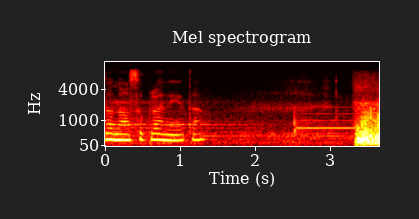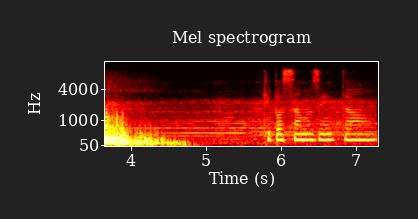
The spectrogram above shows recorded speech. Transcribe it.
do nosso planeta. Que possamos então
